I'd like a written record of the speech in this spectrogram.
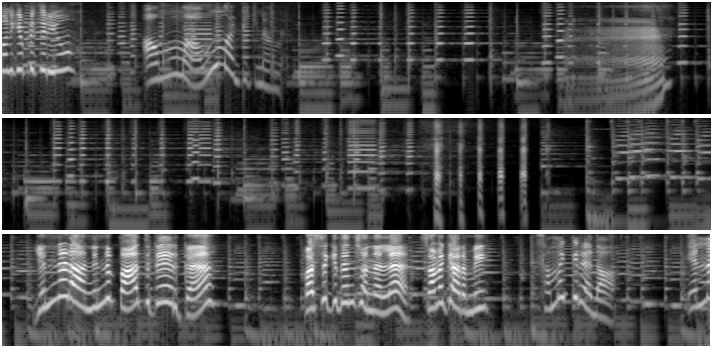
உனக்கு எப்படி தெரியும்? அம்மாவும் மாட்டிக்கினாங்க. என்னடா நின்னு பார்த்துட்டே இருக்க? பசிக்குதுன்னு சொன்னல சமைக்க ஆரம்பி. சமைக்கிறதா? என்ன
